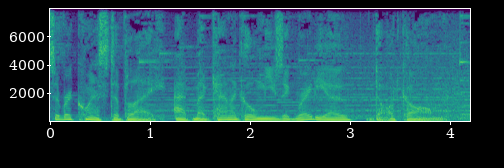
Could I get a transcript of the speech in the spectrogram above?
Us a request to play at mechanicalmusicradio.com.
